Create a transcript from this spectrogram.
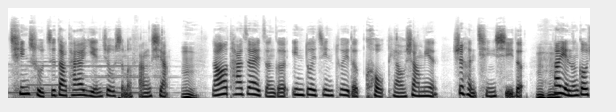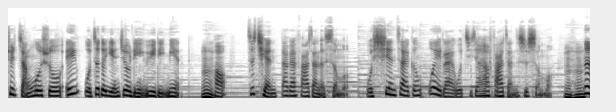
清楚知道他要研究什么方向。嗯。然后他在整个应对进退的口条上面是很清晰的，嗯他也能够去掌握说，诶，我这个研究领域里面，嗯。好、之前大概发展了什么，我现在跟未来我即将要发展的是什么，嗯哼。那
